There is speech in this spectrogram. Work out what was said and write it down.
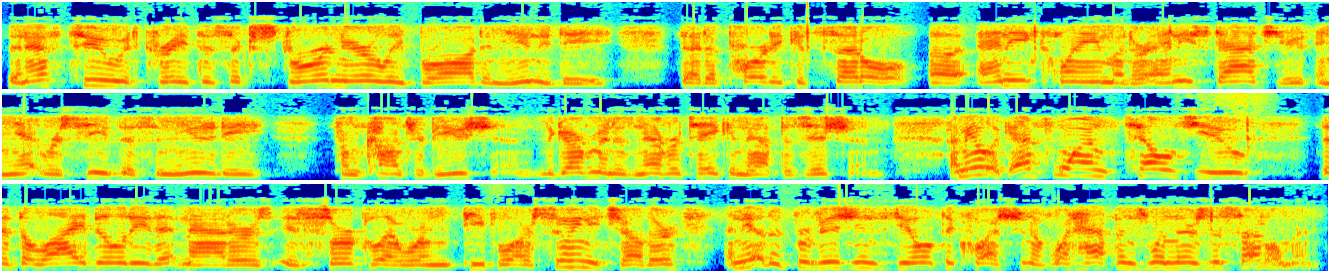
then F2 would create this extraordinarily broad immunity that a party could settle uh, any claim under any statute and yet receive this immunity from contribution. The government has never taken that position. I mean, look, F1 tells you that the liability that matters is CERCLA when people are suing each other. And the other provisions deal with the question of what happens when there's a settlement.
